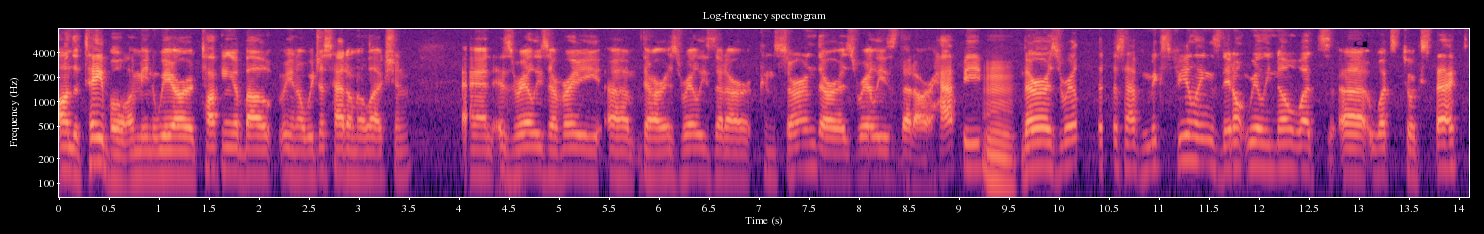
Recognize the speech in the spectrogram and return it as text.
on the table. I mean, we are talking about you know we just had an election and Israelis are very. Um, there are Israelis that are concerned. There are Israelis that are happy. Mm. There are Israelis that just have mixed feelings. They don't really know what's uh, what's to expect.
